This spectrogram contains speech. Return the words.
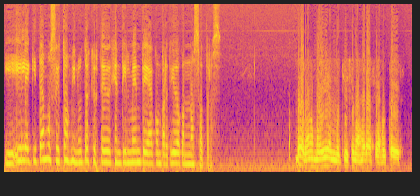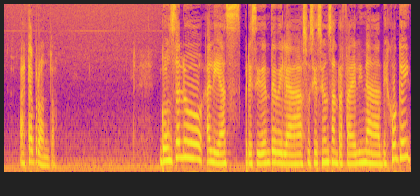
y le quitamos estos minutos que usted gentilmente ha compartido con nosotros. Bueno, muy bien, muchísimas gracias a ustedes. Hasta pronto. Gonzalo Alias, presidente de la Asociación San Rafaelina de Hockey,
